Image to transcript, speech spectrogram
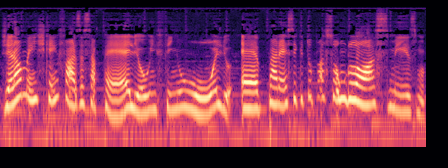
Geralmente quem faz essa pele, ou enfim, o olho, é parece que tu passou um gloss mesmo.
